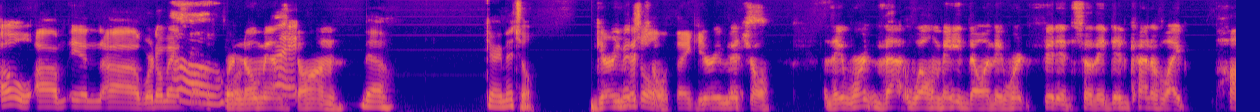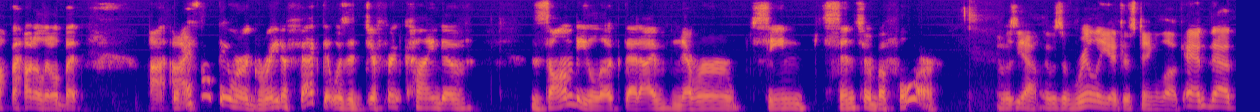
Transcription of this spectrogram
Oh, um, in uh, Where No Man's oh, Gone. Where No Man's right. Gone. Yeah. Gary Mitchell. Gary Mitchell. Mitchell. Thank you. Gary Mitchell. They weren't that well made though, and they weren't fitted, so they did kind of like pop out a little. But I, I thought they were a great effect. It was a different kind of zombie look that I've never seen since or before. It was yeah, it was a really interesting look, and that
